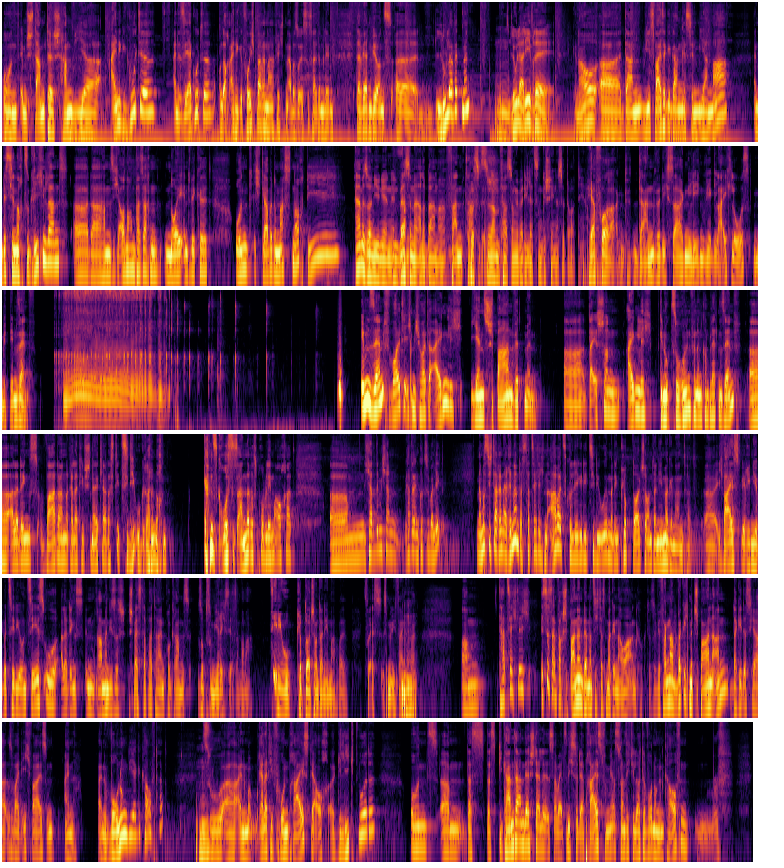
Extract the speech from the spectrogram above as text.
Und im Stammtisch haben wir einige gute, eine sehr gute und auch einige furchtbare Nachrichten, aber so ist es halt im Leben. Da werden wir uns äh, Lula widmen. Mm, Lula Livre. Genau, äh, dann wie es weitergegangen ist in Myanmar, ein bisschen noch zu Griechenland, äh, da haben sich auch noch ein paar Sachen neu entwickelt. Und ich glaube, du machst noch die Amazon Union in Bessemer, Alabama. Fantastisch. Kurze Zusammenfassung über die letzten Geschehnisse dort. Ja. Hervorragend. Dann würde ich sagen, legen wir gleich los mit dem Senf. Im Senf wollte ich mich heute eigentlich Jens Spahn widmen. Äh, da ist schon eigentlich genug zu holen für einen kompletten Senf. Äh, allerdings war dann relativ schnell klar, dass die CDU gerade noch ein ganz großes anderes Problem auch hat. Ähm, ich hatte mich dann, hatte dann kurz überlegt. Da musste ich daran erinnern, dass tatsächlich ein Arbeitskollege die CDU immer den Club Deutscher Unternehmer genannt hat. Äh, ich weiß, wir reden hier über CDU und CSU, allerdings im Rahmen dieses Schwesterparteienprogramms subsumiere ich sie jetzt einfach mal. CDU, Club Deutscher Unternehmer, weil zu S ist mir nichts eingefallen. Mhm. Ähm, tatsächlich ist es einfach spannend, wenn man sich das mal genauer anguckt. Also wir fangen mal wirklich mit Spahn an. Da geht es ja, soweit ich weiß, um ein, eine Wohnung, die er gekauft hat, mhm. zu äh, einem relativ hohen Preis, der auch äh, geleakt wurde. Und ähm, das, das Pikante an der Stelle ist aber jetzt nicht so der Preis. Von mir aus sollen sich die Leute Wohnungen kaufen.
